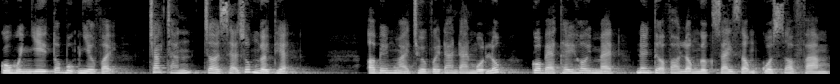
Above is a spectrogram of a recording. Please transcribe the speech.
Cô Huỳnh Nhi tốt bụng như vậy, chắc chắn trời sẽ giúp người thiện. Ở bên ngoài chơi với Đan Đan một lúc, cô bé thấy hơi mệt nên tựa vào lồng ngực dày rộng của sở phàm,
